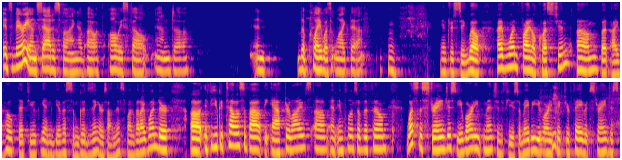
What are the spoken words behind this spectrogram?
it's very unsatisfying. I've, I've always felt, and uh, and the play wasn't like that. Hmm. Interesting. Well, I have one final question, um, but I hope that you can give us some good zingers on this one. But I wonder uh, if you could tell us about the afterlives um, and influence of the film. What's the strangest? You've already mentioned a few, so maybe you've already picked your favorite strangest.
